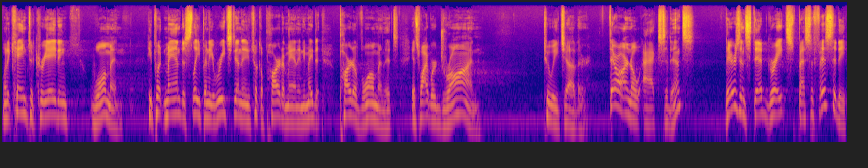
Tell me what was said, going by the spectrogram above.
When it came to creating woman, he put man to sleep and he reached in and he took a part of man and he made it part of woman. It's, it's why we're drawn to each other. There are no accidents. There's instead great specificity.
